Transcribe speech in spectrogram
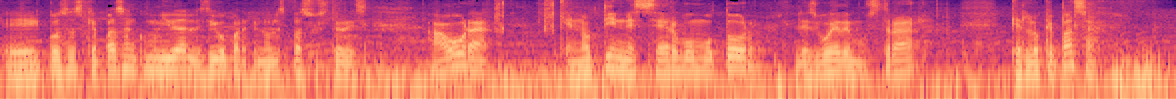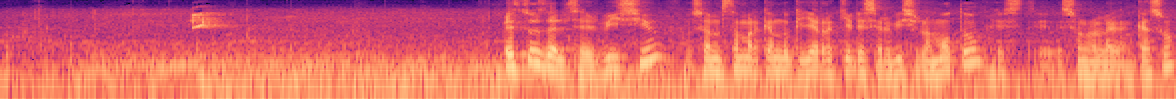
Eh, cosas que pasan comunidad, les digo para que no les pase a ustedes. Ahora que no tiene servomotor, les voy a demostrar qué es lo que pasa. Esto es del servicio, o sea, me está marcando que ya requiere servicio la moto. Este, eso no le hagan caso.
